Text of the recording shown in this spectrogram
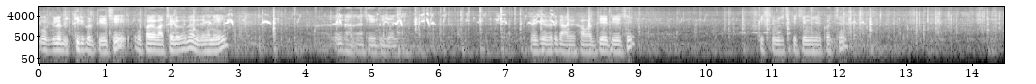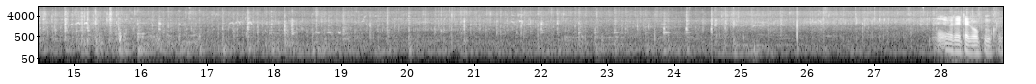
মুরগিগুলো বিক্রি করে দিয়েছি। উপরে বাচ্চাগুলো না যেখানে এই এখানে আছে এই দুজন। দেখি ওদেরকে আগে খাবার দিয়ে দিয়েছি। কিচিরমিচির কিচিরমিচির করছে। এবার এটাকে ওপেন করি।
